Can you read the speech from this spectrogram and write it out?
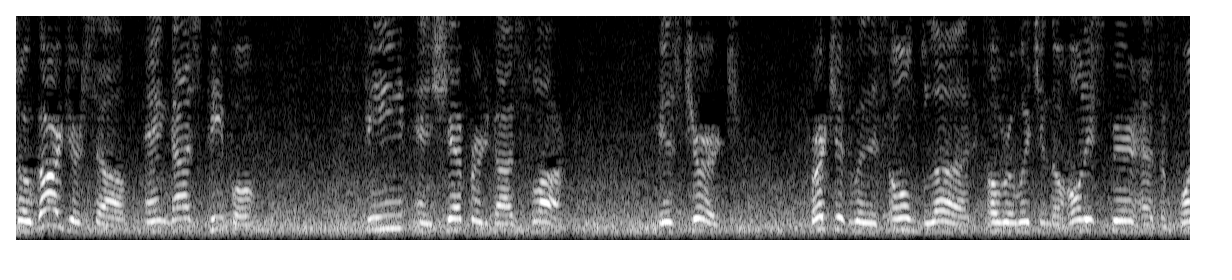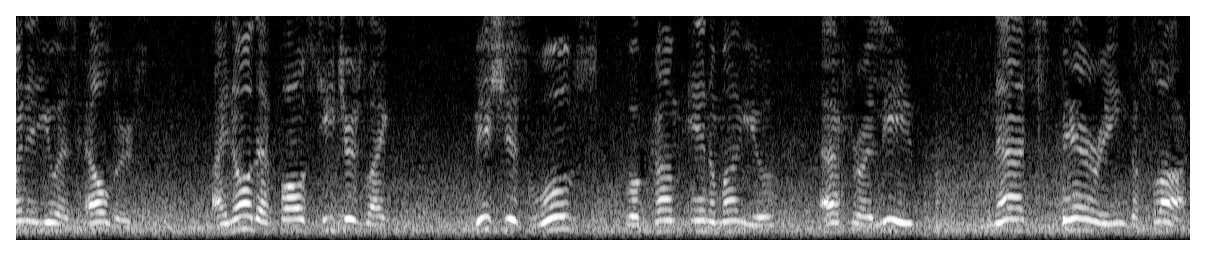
So guard yourself and God's people. Feed and shepherd God's flock, His church, purchased with his own blood, over which in the Holy Spirit has appointed you as elders. I know that false teachers like vicious wolves will come in among you after I leave, not sparing the flock.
